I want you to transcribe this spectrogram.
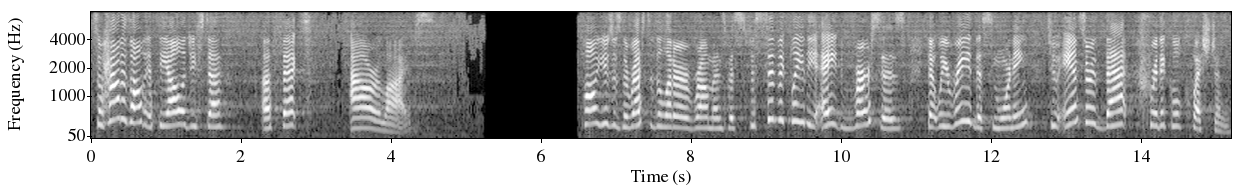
So, how does all the theology stuff affect our lives? Paul uses the rest of the letter of Romans, but specifically the eight verses that we read this morning to answer that critical question.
